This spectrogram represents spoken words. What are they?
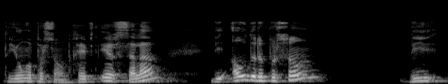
De jonge persoon geeft eerst salam. Die oudere persoon, die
